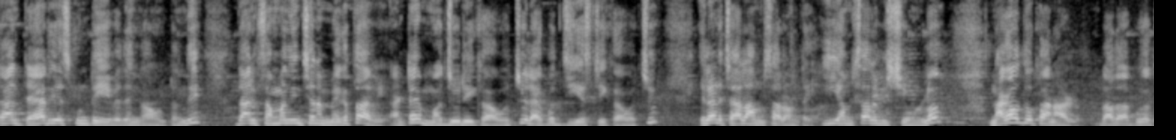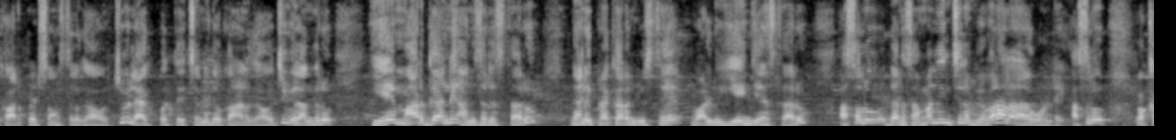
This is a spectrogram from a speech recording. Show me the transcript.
దాన్ని తయారు చేసుకుంటే ఏ విధంగా ఉంటుంది? దానికి సంబంధించిన మిగతావి అంటే మజూరీ కావచ్చు లేకపోతే జిఎస్టీ కావచ్చు ఇలాంటి చాలా అంశాలు ఉంటాయి. ఈ అంశాల విషయంలో నగల దుకాణాలు దాదాపుగా కార్పొరేట్ సంస్థలు కావచ్చు లేకపోతే చిన్న దుకాణాలు కావచ్చు వీళ్ళందరూ ఏ మార్గాన్ని అనుసరిస్తారు? దాని ప్రకారం చూస్తే వాళ్ళు ఏం చేస్తారు? అసలు దానికి సంబంధించిన వివరాలు ఎలా ఉంటాయి? అసలు ఒక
